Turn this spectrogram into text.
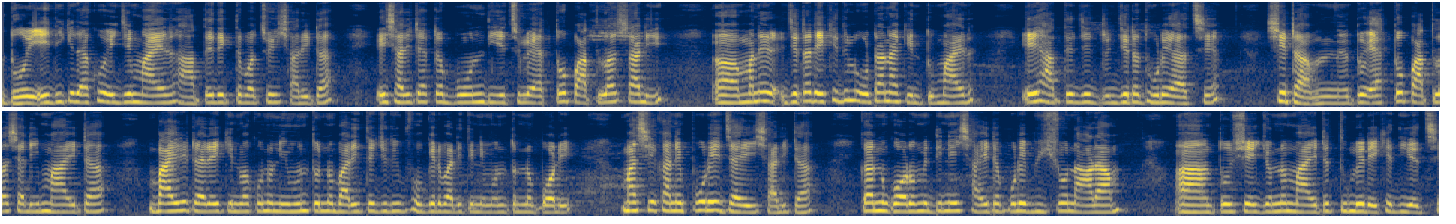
তো এইদিকে দেখো, এই যে মায়ের হাতে দেখতে পাচ্ছ এই শাড়িটা এই শাড়িটা একটা বোন দিয়েছিল, এত পাতলা শাড়ি মানে যেটা রেখে দিল ওটা না কিন্তু মায়ের, এই হাতে যে, যেটা ধরে আছে সেটা তো এত পাতলা শাড়ি, মা এটা বাইরে টারে কিংবা কোনো নিমন্ত্রণ বাড়িতে যদি ভোগের বাড়িতে নিমন্ত্রণ পড়ে, মা সেখানে পরে যায় এই শাড়িটা। কারণ গরমের দিনে এই শাড়িটা পরে ভীষণ আরাম তো সেই জন্য মা এটা তুলে রেখে দিয়েছে।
